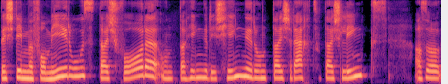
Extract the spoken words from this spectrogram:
bestimme von mir aus, da ist vorne und dahinter ist hinger und da ist rechts und da ist links. Also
